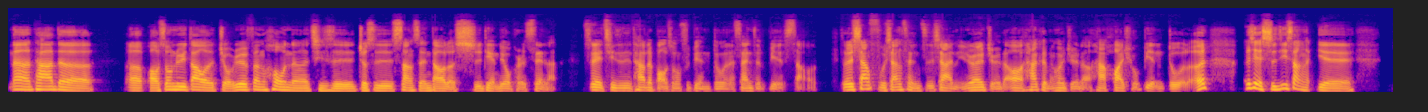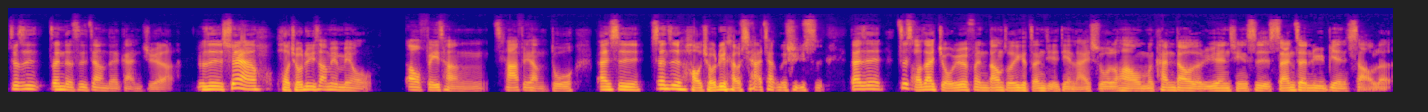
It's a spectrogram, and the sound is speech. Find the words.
那它的呃保送率到了九月份后呢，其实就是上升到了十点六 percent 了，所以其实它的保送是变多了，三振变少了，所以相辅相成之下，你就会觉得哦，他可能会觉得他坏球变多了，而而且实际上也就是真的是这样的感觉啊，就是虽然好球率上面没有。到非常差非常多，但是甚至好球率还有下降的趋势。但是至少在九月份当做一个症结点来说的话，我们看到了吕彦青是三振率变少了，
